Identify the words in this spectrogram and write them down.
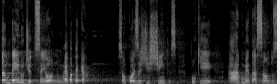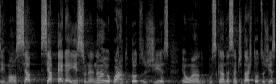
Também no dia do Senhor, não é para pecar. São coisas distintas. Porque a argumentação dos irmãos se, a, se apega a isso, né? Não, eu guardo todos os dias, eu ando buscando a santidade todos os dias.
